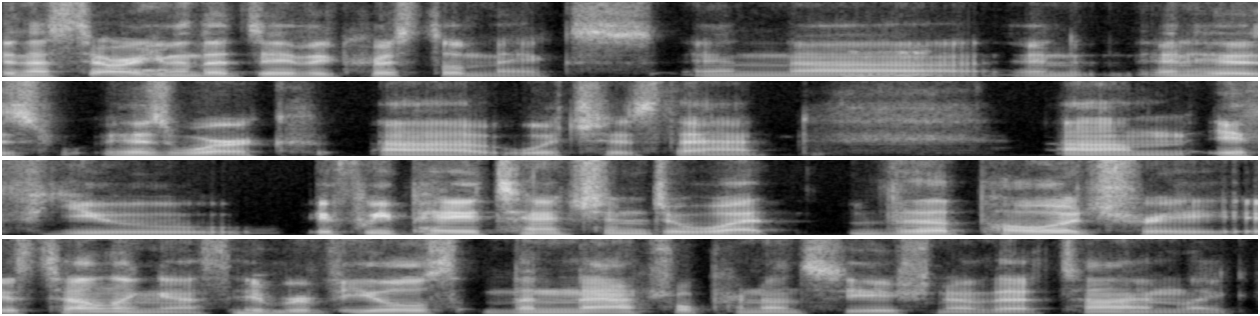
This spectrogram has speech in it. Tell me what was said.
and that's the Yeah. argument that David Crystal makes in uh, Mm-hmm. in in his his work, uh, which is that um, if you if we pay attention to what the poetry is telling us, it Mhm. reveals the natural pronunciation of that time. Like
